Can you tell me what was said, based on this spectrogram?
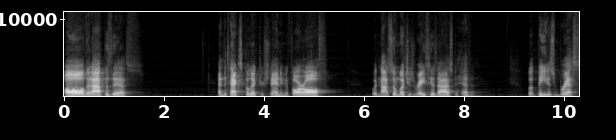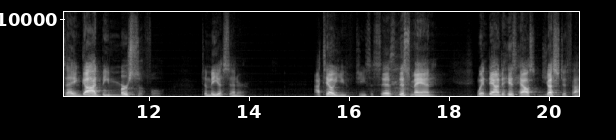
all that I possess. And the tax collector, standing afar off, would not so much as raise his eyes to heaven, but beat his breast, saying, God be merciful to me, a sinner. I tell you, Jesus says, this man went down to his house justified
